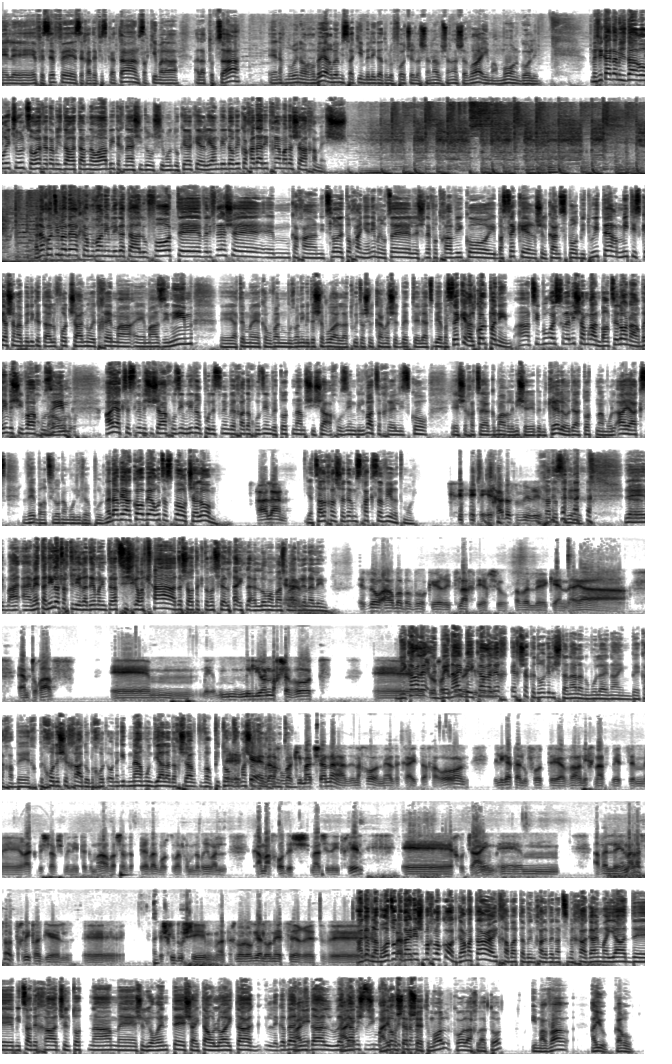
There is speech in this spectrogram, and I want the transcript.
ל-0-0, 1-0 קטן, משחקים על, על התוצאה, אנחנו ראינו הרבה הרבה משחקים בליגת אלופות של השנה ושנה שעברה עם המון גולים. מפיקת המשדר אורית שולץ, עורכת המשדר אתם נוואבי, טכנאי השידור שמעון דוקרקר, ליאן וילדוביקו חדד איתכם עד השעה חמש. אנחנו יוצאים לדרך כמובן עם ליגת האלופות, אה, ולפני שככה נצלול לתוך העניינים, אני רוצה לשתף אותך, ויקו, בסקר של כאן ספורט בטוויטר. מי תזכה השנה בליגת האלופות? שאלנו אתכם המאזינים. אה, אתם אה, כמובן מוזמנים מדי שבוע לטוויטר של כאן רשת ב' להצביע בסקר. על כל פנים, הציבור הישראלי שמרן, ברצלונה 47 אחוזים. אייקס 26 אחוזים, ליברפול 21 אחוזים וטוטנאם 6 אחוזים בלבד. צריך לזכור שחצי הגמר, למי שבמקרה לא יודע, טוטנאם מול אייקס וברצלונה מול ליברפול. נדב יעקב בערוץ הספורט, שלום. אהלן. יצא לך לשדר משחק סביר אתמול. אחד הסבירים. אחד הסבירים. האמת, אני לא הצלחתי להירדם, אני מתאר לעצמי שגם אתה עד השעות הקטנות של הלילה, לא ממש כן. מאדרנלין. אזור ארבע בבוקר הצלחתי איכשהו, אבל כן, היה מטורף. מיליון מחשבות. אה, בעיקר, בעיניי בעיקר על איך, איך שהכדורגל השתנה לנו מול העיניים, ככה בחודש אחד, או, בחוד, או נגיד מהמונדיאל עד עכשיו, כבר פתאום זה משהו אחר לחלוטין. כן, אנחנו כבר כמעט שנה, זה נכון, מאז הקיץ האחרון. בליגת האלופות אה, עבר נכנס בעצם אה, רק בשלב שמינית הגמר, ועכשיו זה רבע הגמר, זאת אומרת אנחנו מדברים על כמה חודש מאז שזה התחיל, חודשיים, אבל אין מה לעשות, צריך להתרגל. יש חידושים, הטכנולוגיה לא נעצרת. ו... אגב, למרות זאת עדיין יש מחלוקות. גם אתה התחבטת בינך לבין עצמך, גם עם היד אה, מצד אחד של טוטנאם, אה, של יורנטה, שהייתה או לא הייתה, לגבי הנבדל, אולי גם יש איזושהי מחלוקת אני חושב שאתמול כל ההחלטות, עם עבר, היו, קרו.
